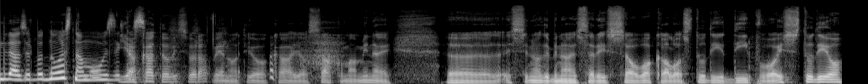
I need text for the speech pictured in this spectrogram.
nedaudz varbūt nos no mūzikas. Jā, kā to visu var apvienot, jo, kā jau sākumā minēju, uh, esi nodibinājis arī savu vokālo studiju Deep Voice studio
